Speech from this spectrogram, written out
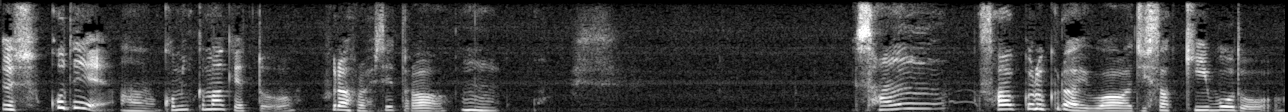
でそこであのコミックマーケットふらふらしてたらもう3サークルくらいは自作キーボード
